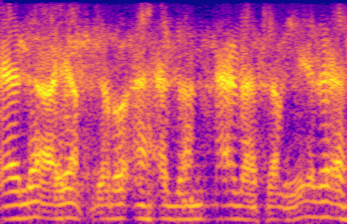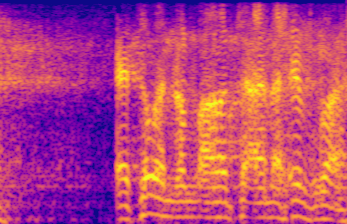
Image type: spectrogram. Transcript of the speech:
لا يقدر أحد على تغييره. تولى الله تعالى حفظه.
